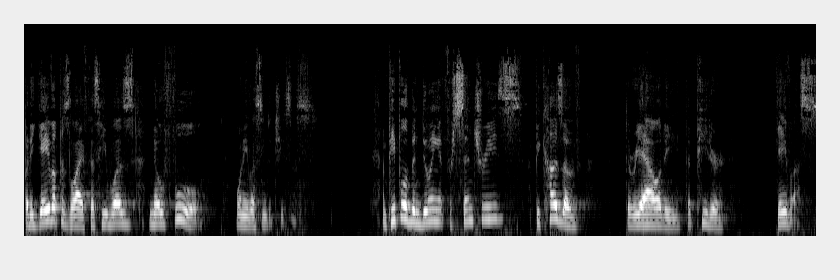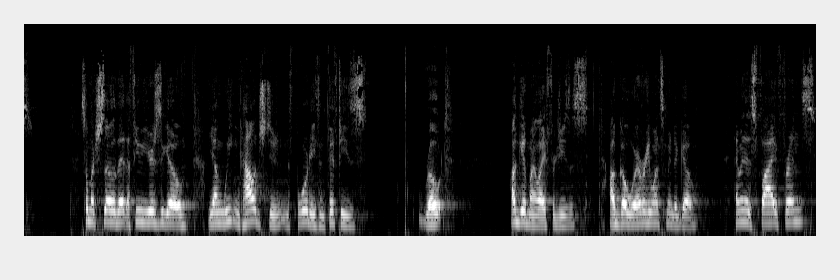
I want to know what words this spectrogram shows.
But he gave up his life because he was no fool when he listened to Jesus. And people have been doing it for centuries because of the reality that Peter gave us. So much so that a few years ago, a young Wheaton College student in the 40s and 50s wrote, I'll give my life for Jesus. I'll go wherever he wants me to go. Him and his five friends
